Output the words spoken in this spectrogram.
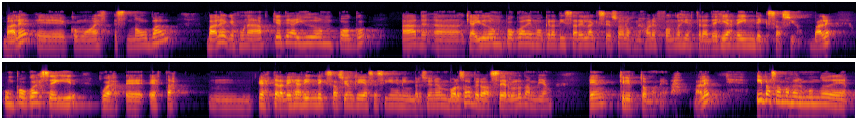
¿vale? Eh, como es Snowball, ¿vale? Que es una app que te ayuda un poco que ayuda un poco a democratizar el acceso a los mejores fondos y estrategias de indexación, ¿vale? Un poco es seguir, pues, eh, estas mm, estrategias de indexación que ya se siguen en inversión en bolsa, pero hacerlo también en criptomonedas, ¿vale? Y pasamos del mundo de,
